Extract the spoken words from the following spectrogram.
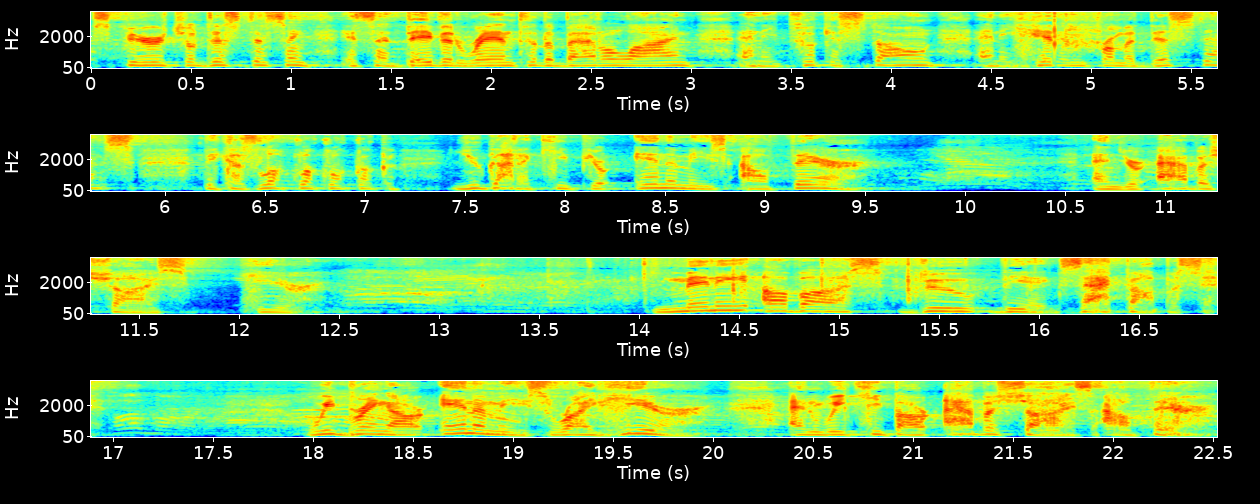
Spiritual distancing. It said David ran to the battle line and he took his stone and he hit him from a distance because look, look, look, look, you got to keep your enemies out there and your Abishai's here. Many of us do the exact opposite we bring our enemies right here and we keep our Abishais out there.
